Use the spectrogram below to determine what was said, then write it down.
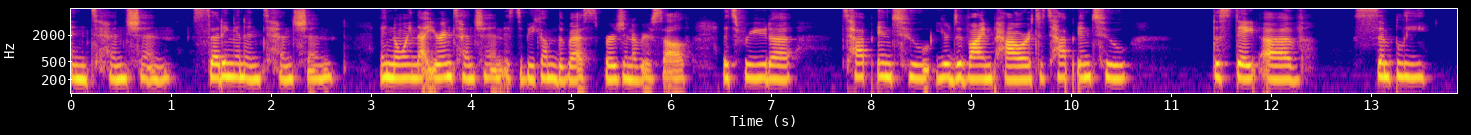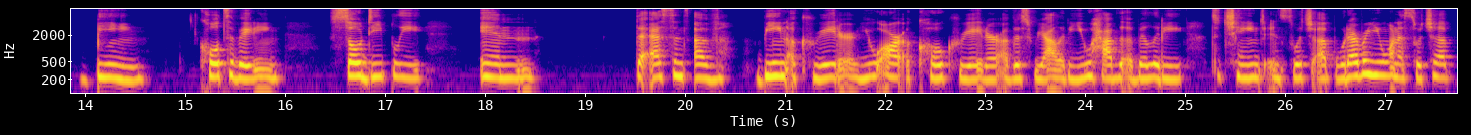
intention, setting an intention and knowing that your intention is to become the best version of yourself. It's for you to tap into your divine power, to tap into the state of simply being, cultivating so deeply in the essence of being a creator. You are a co creator of this reality. You have the ability to change and switch up whatever you want to switch up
